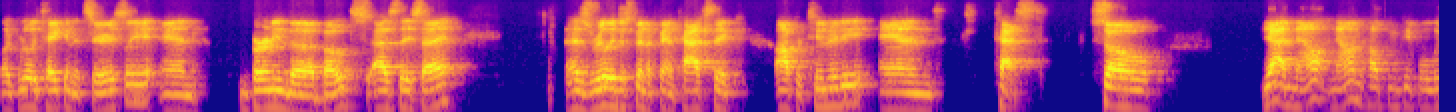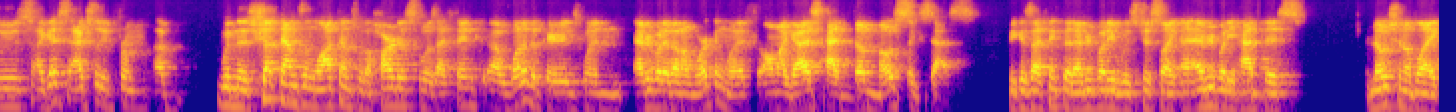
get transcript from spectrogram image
like really taking it seriously and burning the boats, as they say has really just been a fantastic opportunity and test. So yeah, now now I'm helping people lose. I guess actually from a, when the shutdowns and lockdowns were the hardest was I think uh, one of the periods when everybody that I'm working with, all my guys had the most success because I think that everybody was just like everybody had this notion of like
